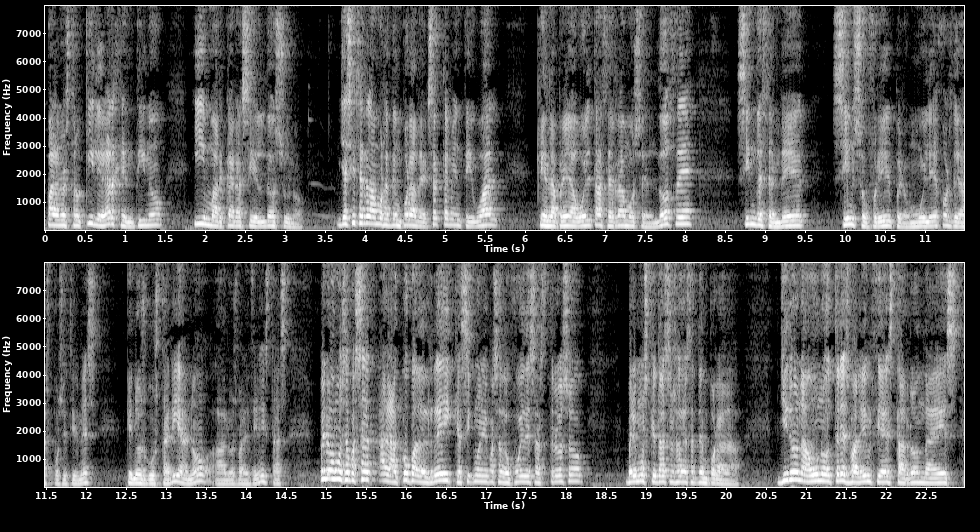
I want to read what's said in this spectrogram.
para nuestro killer argentino y marcar así el 2-1. Y así cerramos la temporada exactamente igual que en la primera vuelta, cerramos el 12 sin descender, sin sufrir, pero muy lejos de las posiciones que nos gustaría, ¿no? A los valencianistas. Pero vamos a pasar a la Copa del Rey, que así como el año pasado fue desastroso, veremos qué tal se os ha dado esta temporada. Girona 1, 3 Valencia, esta ronda es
